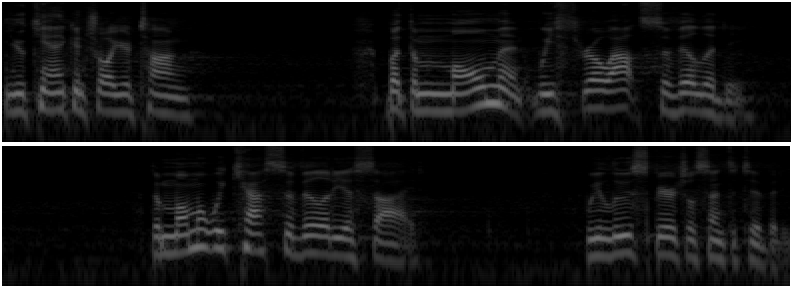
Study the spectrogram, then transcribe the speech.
you can control your tongue. But the moment we throw out civility, the moment we cast civility aside, we lose spiritual sensitivity.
